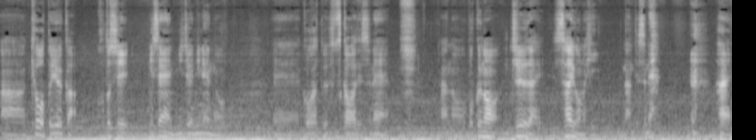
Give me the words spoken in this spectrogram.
あ今日というか今年2022年の5月2日はですねあの僕の10代最後の日なんですね。はい。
